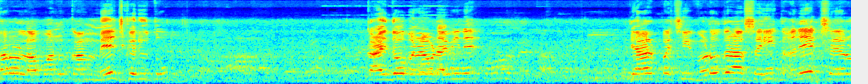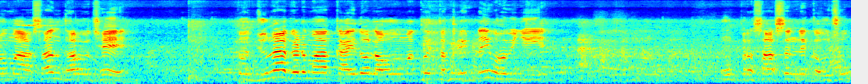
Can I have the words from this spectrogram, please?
ધારો લાવવાનું કામ મેં જ કર્યું હતું. કાયદો બનાવડાવીને ત્યાર પછી વડોદરા સહિત અનેક શહેરોમાં અશાંત ધારો છે, તો જૂનાગઢમાં કાયદો લાવવામાં કોઈ તકલીફ નહીં હોવી જોઈએ. હું પ્રશાસનને કહું છું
